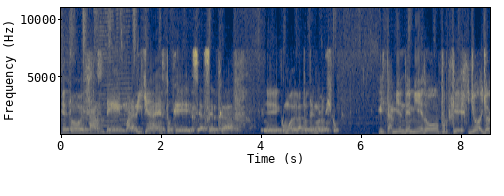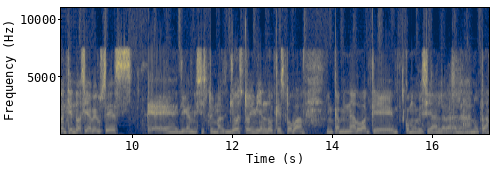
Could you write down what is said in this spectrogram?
Esto está de maravilla, esto que se acerca eh, como adelanto tecnológico. Y también de miedo, porque yo, yo lo entiendo así. A ver, ustedes eh, eh, díganme si estoy mal. Yo estoy viendo que esto va encaminado a que, como decía la, la nota,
